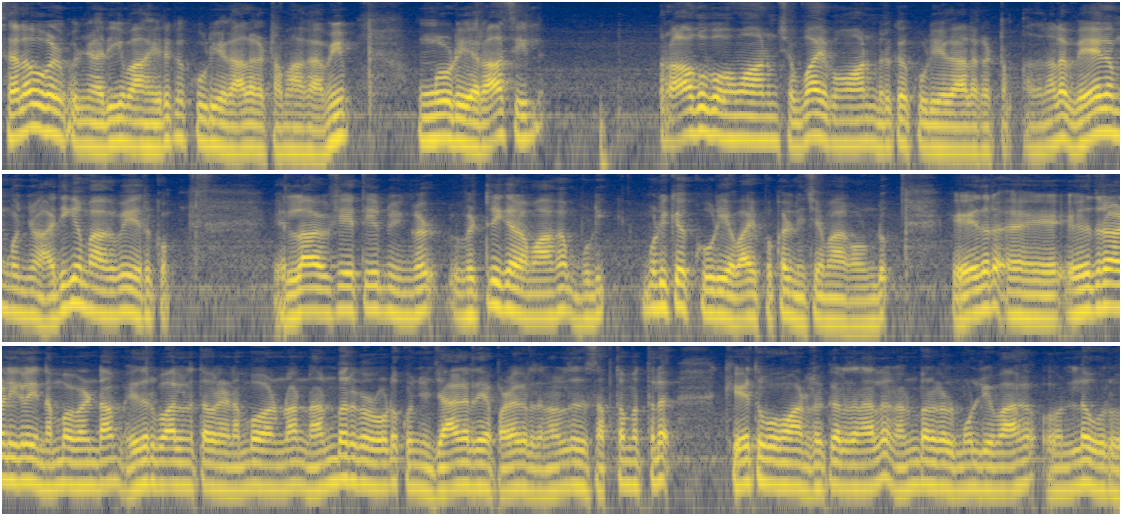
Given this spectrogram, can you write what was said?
செலவுகள் கொஞ்சம் அதிகமாக இருக்கக்கூடிய காலகட்டமாக அமையும். உங்களுடைய ராசியில் ராகு பகவானும் செவ்வாய் பகவானும் இருக்கக்கூடிய காலகட்டம். அதனால் வேகம் கொஞ்சம் அதிகமாகவே இருக்கும். எல்லா விஷயத்தையும் நீங்கள் வெற்றிகரமாக முடி முடிக்கக்கூடிய வாய்ப்புகள் நிச்சயமாக உண்டு. எதிர எதிராளிகளை நம்ப வேண்டாம் எதிர்பாலினத்தவரை நம்ப வேண்டாம் நண்பர்களோடு கொஞ்சம் ஜாகிரதையாக பழகிறது நல்லது. சப்தமத்தில் கேத்து பகவான் இருக்கிறதுனால நண்பர்கள் மூலியமாக நல்ல ஒரு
